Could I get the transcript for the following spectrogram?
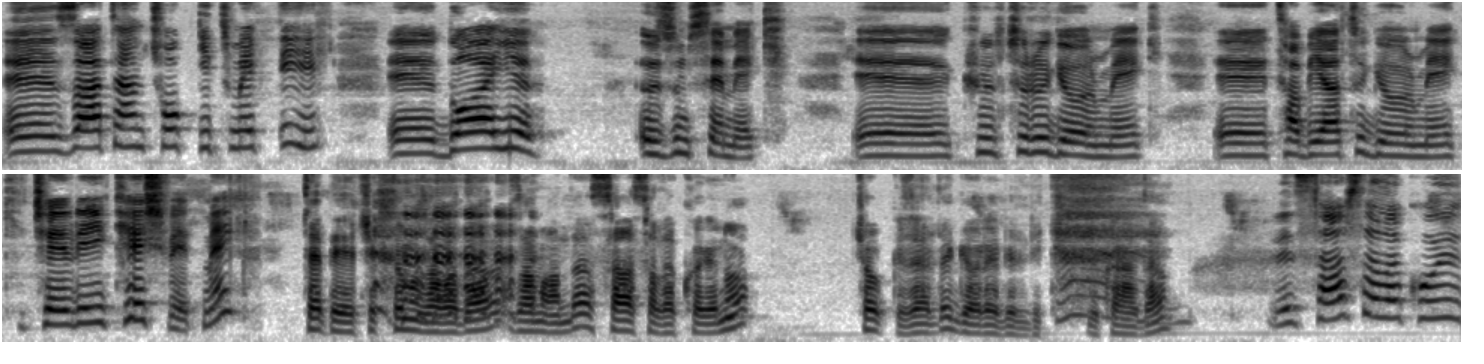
e, zaten çok gitmek değil, e, doğayı özümsemek, e, kültürü görmek, e, tabiatı görmek, çevreyi keşfetmek. Tepeye çıktığımız havada zamanda Sarsala koyunu çok güzel de görebildik yukarıdan. Ve Sarsala koyu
